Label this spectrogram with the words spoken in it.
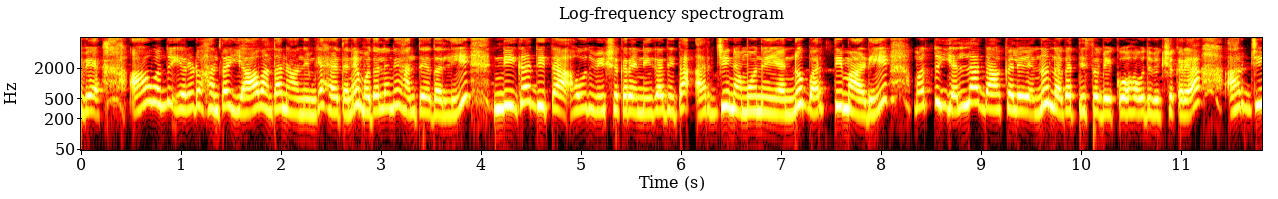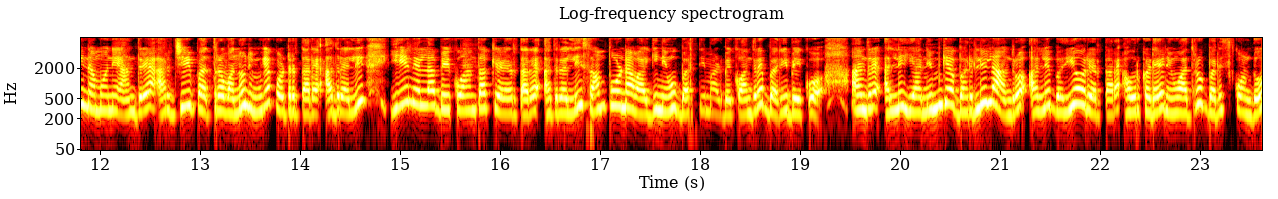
ಇವೆ. ಆ ಒಂದು ಎರಡು ಹಂತ ಯಾವ ಅಂತ ನಾನು ನಿಮಗೆ ಹೇಳ್ತೇನೆ. ಮೊದಲನೇ ಹಂತದಲ್ಲಿ ನಿಗದಿತ, ಹೌದು ವೀಕ್ಷಕರೇ, ನಿಗದಿತ ಅರ್ಜಿ ನಮೂನೆಯನ್ನು ಭರ್ತಿ ಮಾಡಿ ಮತ್ತು ಎಲ್ಲ ದಾಖಲೆಯನ್ನು ಲಗತ್ತಿಸಬೇಕು. ಹೌದು ವೀಕ್ಷಕರೇ, ಅರ್ಜಿ ನಮೂನೆ ಅಂದರೆ ಅರ್ಜಿ ಪತ್ರವನ್ನು ನಿಮಗೆ ಕೊಟ್ಟಿರ್ತಾರೆ. ಅದರಲ್ಲಿ ಏನೆಲ್ಲ ಬೇಕು ಅಂತ ಕೇಳಿರ್ತಾರೆ. ಅದರಲ್ಲಿ ಸಂಪೂರ್ಣವಾಗಿ ನೀವು ಭರ್ತಿ ಮಾಡಬೇಕು ಅಂದರೆ ಬರಿಬೇಕು. ಅಂದರೆ ಅಲ್ಲಿ ನಿಮಗೆ ಬರಲಿಲ್ಲ ಅಂದರೂ ಅಲ್ಲಿ ಬರೆಯೋರು ಇರ್ತಾರೆ ಅವ್ರ ಕಡೆ ನೀವು ಆದರೂ ಬರೆಸ್ಕೊಂಡು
